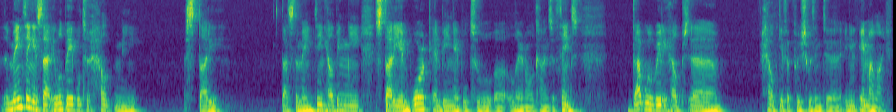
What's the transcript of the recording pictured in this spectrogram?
the main thing is that it will be able to help me study. That's the main thing, helping me study and work and being able to uh, learn all kinds of things. That will really help uh, help give a push within to, in in my life.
